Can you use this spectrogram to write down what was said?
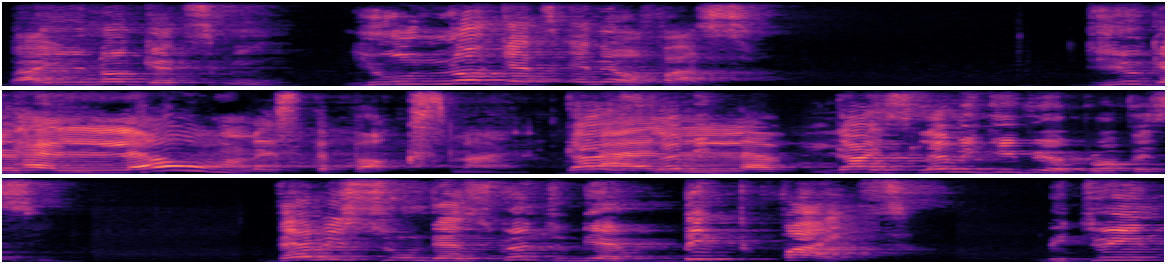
But you not get me. You will not get any of us. Do you get me? Hello, Mr. Boxman. Guys, I let me love you. guys, let me give you a prophecy. Very soon there's going to be a big fight between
